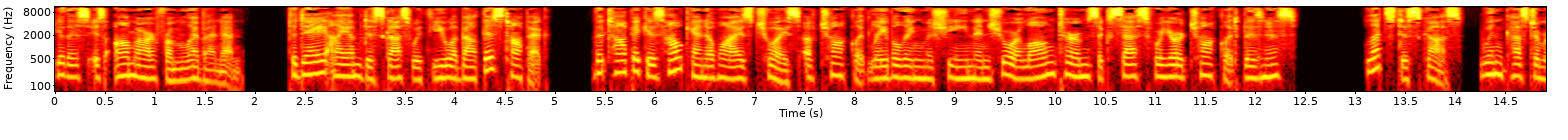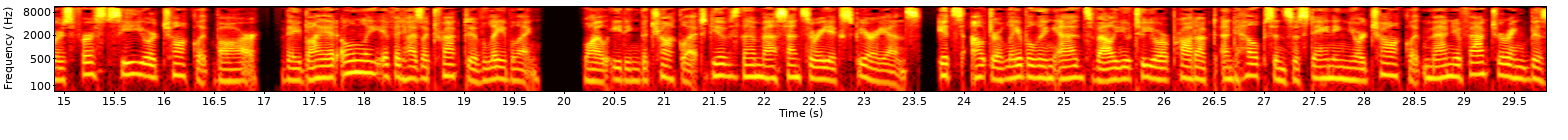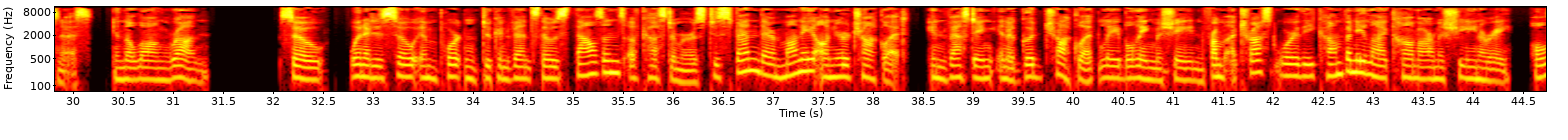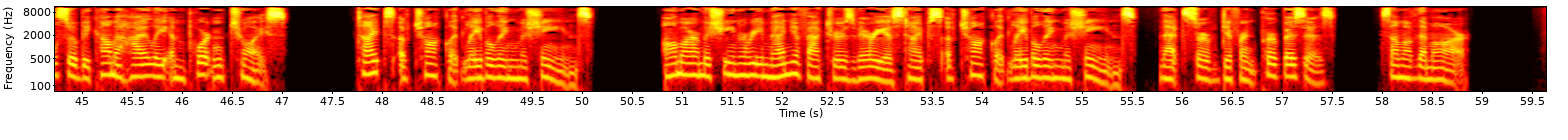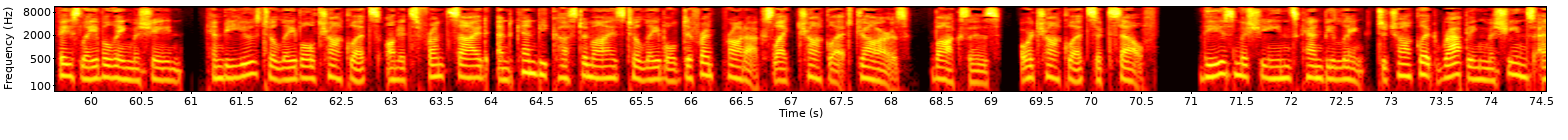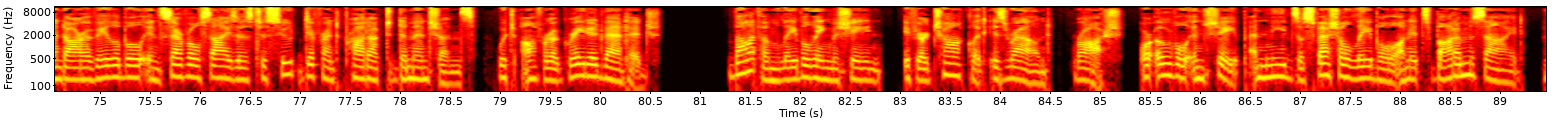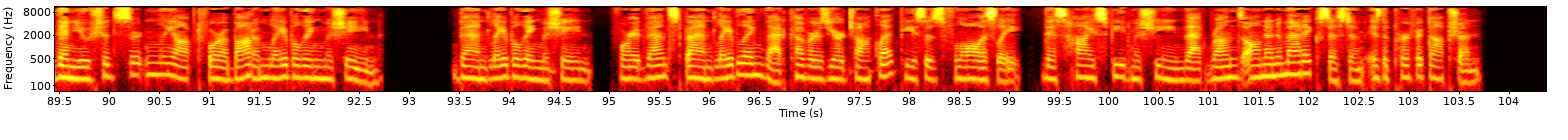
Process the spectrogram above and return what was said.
This is Amar from Lebanon. Today I am discuss with you about this topic. The topic is how can a wise choice of chocolate labeling machine ensure long-term success for your chocolate business? Let's discuss. When customers first see your chocolate bar, they buy it only if it has attractive labeling. While eating the chocolate gives them a sensory experience, its outer labeling adds value to your product and helps in sustaining your chocolate manufacturing business, in the long run. So, when it is so important to convince those thousands of customers to spend their money on your chocolate, investing in a good chocolate labeling machine from a trustworthy company like Ammar Machinery also become a highly important choice. Types of chocolate labeling machines. Ammar Machinery manufactures various types of chocolate labeling machines that serve different purposes. Some of them are Face labeling machine can be used to label chocolates on its front side and can be customized to label different products like chocolate jars, boxes, or chocolates itself. These machines can be linked to chocolate wrapping machines and are available in several sizes to suit different product dimensions, which offer a great advantage. Bottom labeling machine If your chocolate is round, roche, or oval in shape and needs a special label on its bottom side, then you should certainly opt for a bottom labeling machine. Band labeling machine For advanced band labeling that covers your chocolate pieces flawlessly, this high-speed machine that runs on a pneumatic system is the perfect option.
